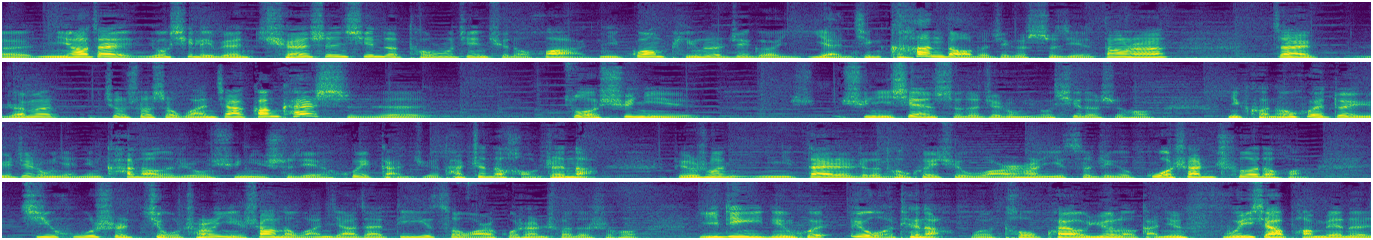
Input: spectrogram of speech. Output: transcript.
呃你要在游戏里边全身心的投入进去的话，你光凭着这个眼睛看到的这个世界，当然在人们就说是玩家刚开始做虚拟虚拟现实的这种游戏的时候，你可能会对于这种眼睛看到的这种虚拟世界，会感觉它真的好真呐、比如说，你戴着这个头盔去玩上一次这个过山车的话，几乎是九成以上的玩家在第一次玩过山车的时候，一定一定会，哎呦我天哪，我头快要晕了，赶紧扶一下旁边的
